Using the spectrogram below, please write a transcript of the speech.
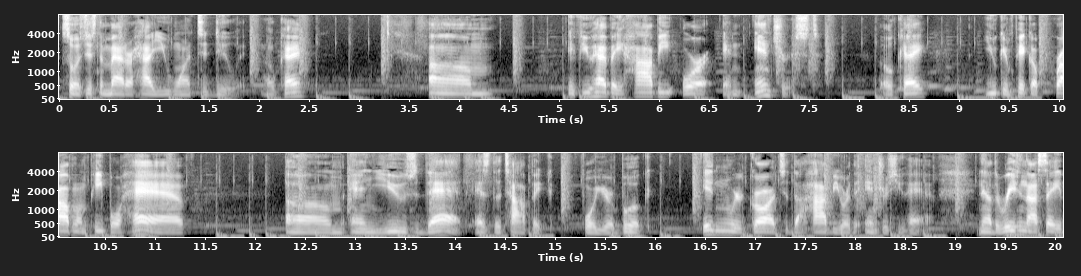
So it's just a matter how you want to do it. Okay. Um, if you have a hobby or an interest, okay, you can pick a problem people have um, and use that as the topic for your book in regard to the hobby or the interest you have. Now, the reason I say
